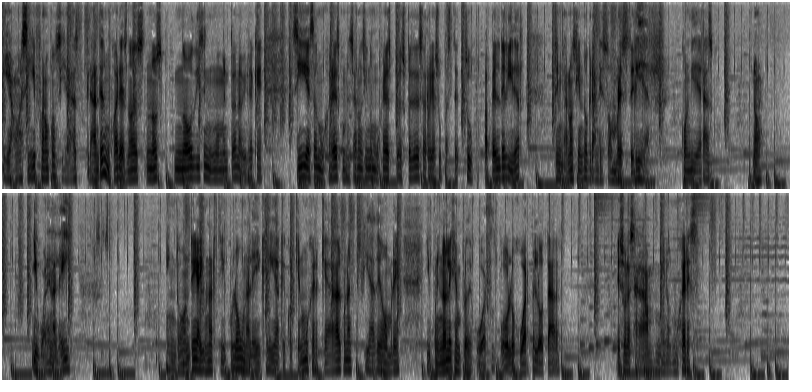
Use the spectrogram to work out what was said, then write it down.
Y aún así fueron consideradas grandes mujeres. No, no, no dice en ningún momento en la Biblia que sí, esas mujeres comenzaron siendo mujeres, pero después de desarrollar su papel de líder, terminaron siendo grandes hombres de líder, con liderazgo. No, igual en la ley, en donde hay un artículo, una ley que diga que cualquier mujer que haga alguna actividad de hombre, y poniendo el ejemplo de jugar fútbol o jugar pelota, eso las haga menos mujeres.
